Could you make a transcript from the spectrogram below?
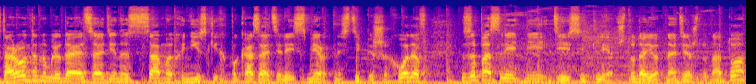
В Торонто наблюдается один из самых низких показателей смертности пешеходов за последние 10 лет, что дает надежду на то,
